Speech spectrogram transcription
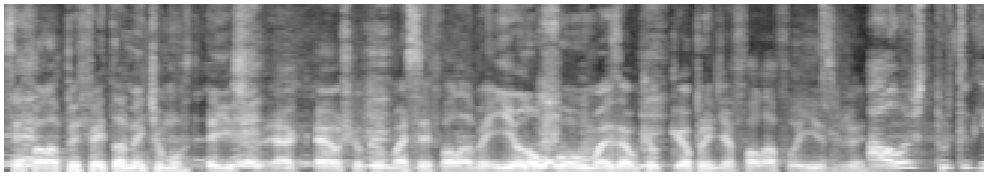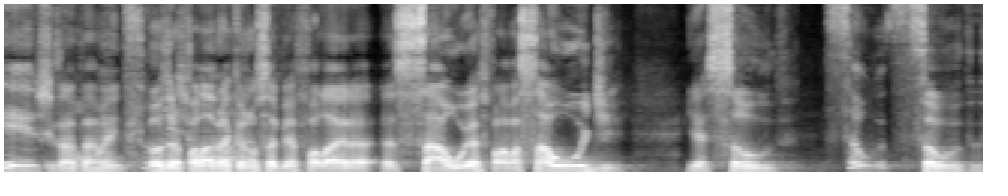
sei falar perfeitamente o mort... É isso. É, é, acho que é o que eu mais sei falar bem. E eu não fumo, mas é o que eu, que eu aprendi a falar foi isso, gente. Aulas de português. Exatamente. Outra palavra que eu não sabia falar era saúde. Eu falava saúde. E é saúde. Saúde. Saúde.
